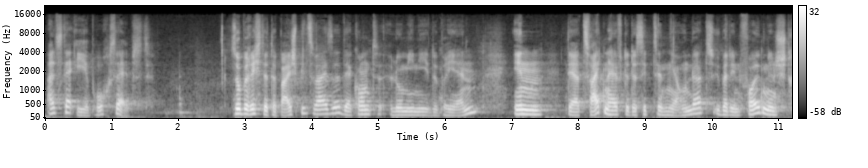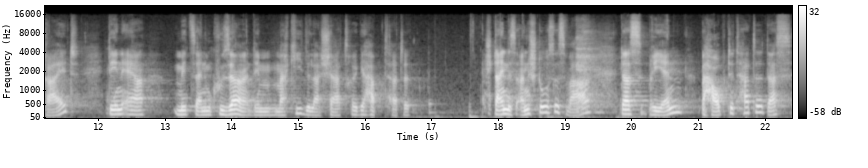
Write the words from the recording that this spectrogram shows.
als der Ehebruch selbst. So berichtete beispielsweise der Comte Lomini de Brienne in der zweiten Hälfte des 17. Jahrhunderts über den folgenden Streit, den er mit seinem Cousin, dem Marquis de la Châtre, gehabt hatte. Stein des Anstoßes war, dass Brienne behauptet hatte, dass,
